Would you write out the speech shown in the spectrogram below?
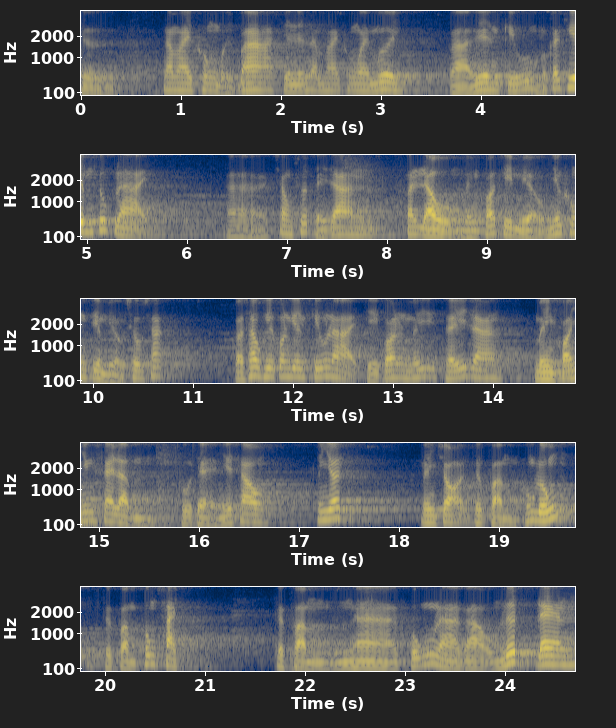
từ năm 2013 cho đến năm 2020 và nghiên cứu một cách nghiêm túc lại à, trong suốt thời gian ban đầu mình có tìm hiểu nhưng không tìm hiểu sâu sắc. Và sau khi con nghiên cứu lại thì con mới thấy ra mình có những sai lầm cụ thể như sau. Thứ nhất mình chọn thực phẩm không đúng thực phẩm không sạch. Thực phẩm là cũng là gạo lứt đen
